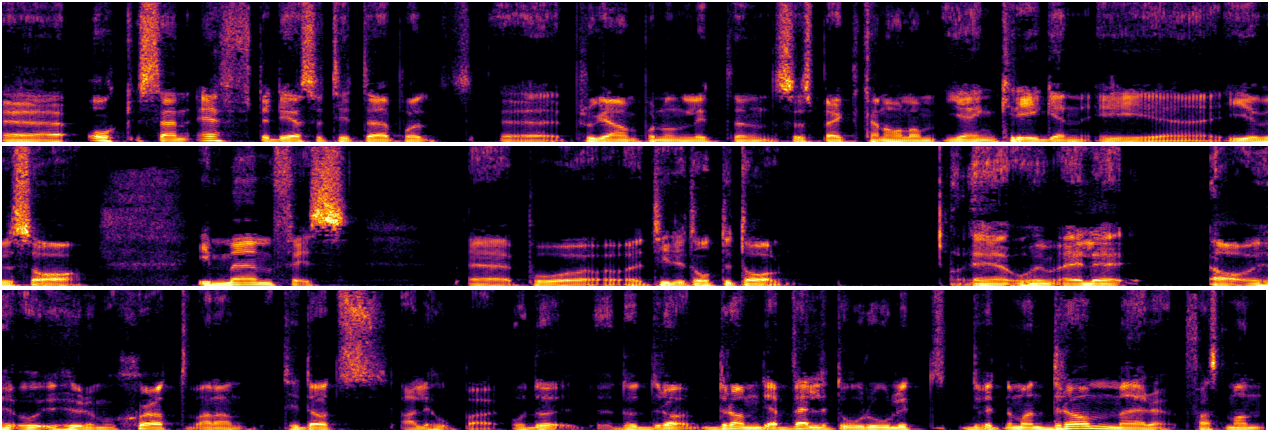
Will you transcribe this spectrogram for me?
Eh, och sen efter det så tittade jag på ett eh, program på någon liten suspekt kanal om gängkrigen i, eh, i USA. I Memphis eh, på tidigt 80-tal. Eh, och eller ja, hur, hur de sköt varandra till döds allihopa. Och då, då drö- drömde jag väldigt oroligt. Du vet när man drömmer fast man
